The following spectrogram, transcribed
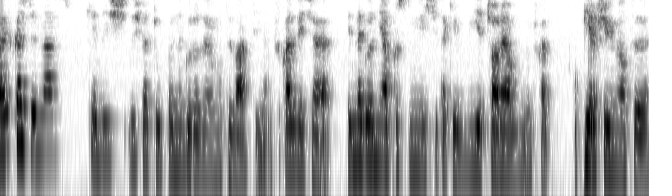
Ale każdy z nas kiedyś doświadczył pewnego rodzaju motywacji. Na przykład, wiecie, jednego dnia po prostu mieliście takie wieczorem, na przykład o pierwszej nocy,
